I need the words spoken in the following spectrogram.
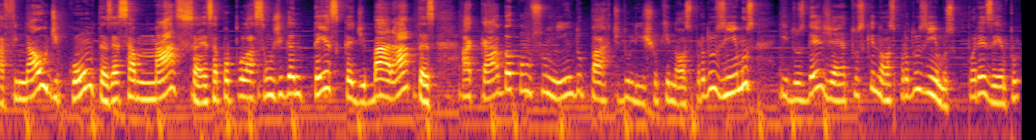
Afinal de contas, essa massa, essa população gigantesca de baratas acaba consumindo parte do lixo que nós produzimos e dos dejetos que nós produzimos, por exemplo,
